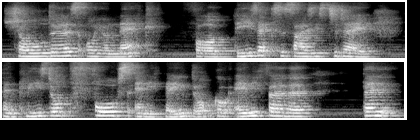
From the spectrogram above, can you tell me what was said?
shoulders, or your neck for these exercises today, then please don't force anything. Don't go any further than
